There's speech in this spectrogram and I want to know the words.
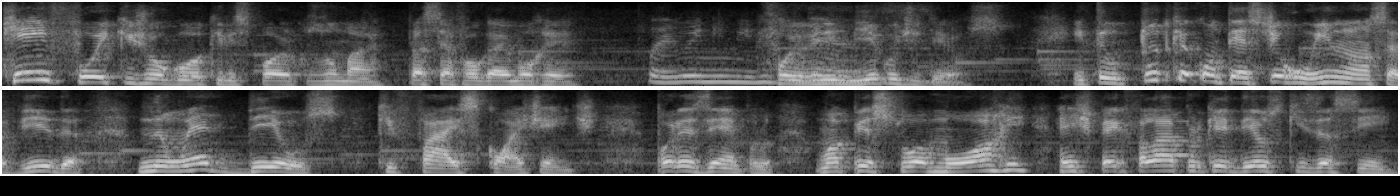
quem foi que jogou aqueles porcos no mar para se afogar e morrer? Foi o inimigo Foi de o Deus. inimigo de Deus. Então, tudo que acontece de ruim na nossa vida não é Deus que faz com a gente. Por exemplo, uma pessoa morre, a gente pega e fala, ah, porque Deus quis assim.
